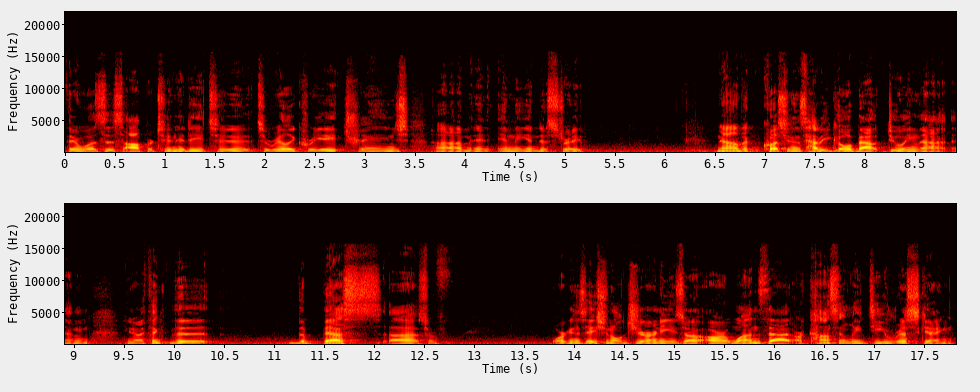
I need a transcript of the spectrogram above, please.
there was this opportunity to, to really create change um, in, in the industry. Now the question is how do you go about doing that? And you know i think the the best uh, sort of organizational journeys are, are ones that are constantly de-risking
